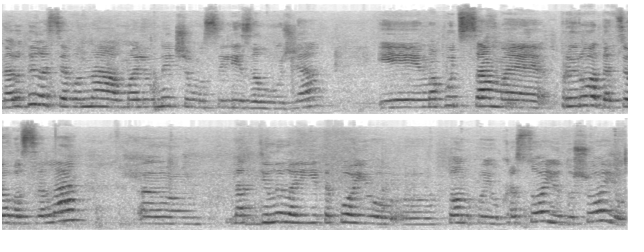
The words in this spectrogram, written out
Народилася вона в мальовничому селі Залужжя. І, мабуть, саме природа цього села е, наділила її такою е, тонкою красою, душою,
